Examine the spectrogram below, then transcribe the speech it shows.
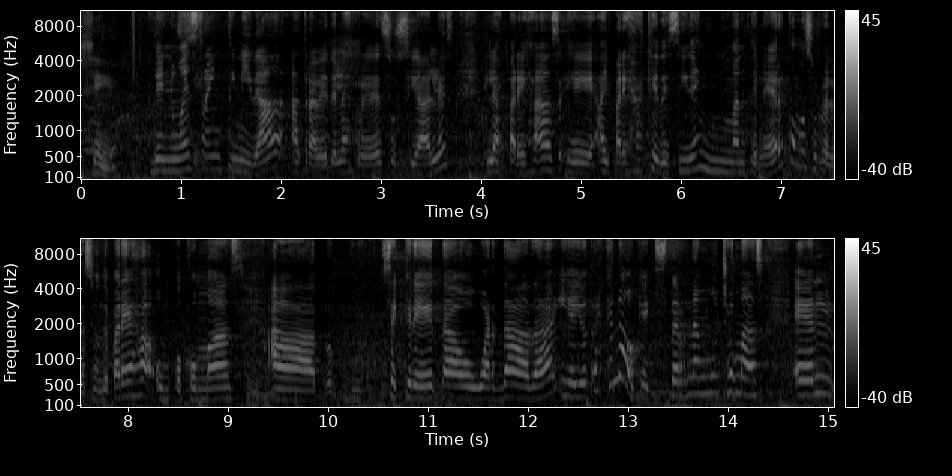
Sí. de nuestra intimidad a través de las redes sociales. Las parejas, eh, hay parejas que deciden mantener como su relación de pareja un poco más ah, secreta o guardada y hay otras que no, que externan mucho más el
